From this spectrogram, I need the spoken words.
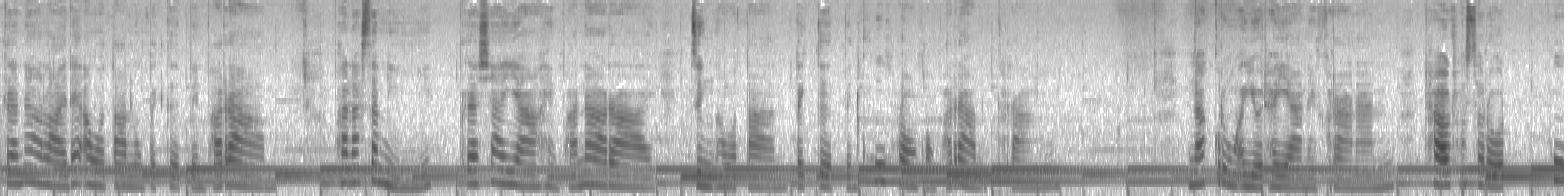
พระนารายณ์ได้อวตารลงไปเกิดเป็นพระราม พระลักษมี พระชายาแห่งพระนารายณ์ จึงอวตารไปเกิดเป็นคู่ครองของพระรามอีกครั้งณกกรุงอโยธยาในครานั้น ท้าวทศรถผู้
